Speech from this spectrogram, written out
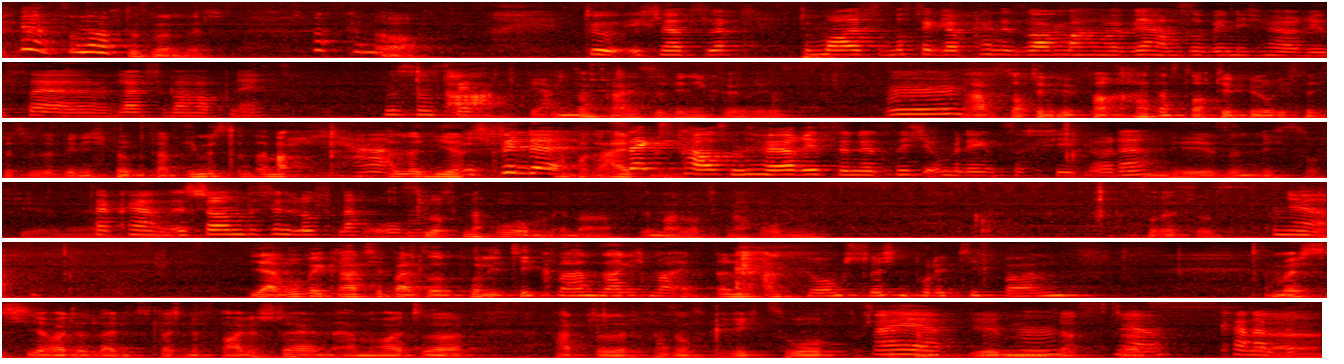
Ja, so läuft es nämlich. Genau. Du, ich glaube, du du musst dir, glaube keine Sorgen machen, weil wir haben so wenig Höris, da läuft überhaupt nichts. Müssen uns Ah, wir haben doch gar nicht so wenig Höris. Verrat, das doch den, verrat das doch den Höris nicht, dass wir so wenig Höris haben. Ihr müsst uns aber Ja, alle hier ich finde, verbreiten. 6000 Höris sind jetzt nicht unbedingt so viel, oder? Nee, sind nicht so viel. Nee. Da kann, ist schon ein bisschen Luft nach ist oben. Luft nach oben, immer. Ist immer Luft nach oben. So ist es. Ja. Ja, wo wir gerade hier bei so Politik waren, sage ich mal, in Anführungsstrichen Politik waren, möchte ich hier heute gleich, gleich eine Frage stellen. Ähm, heute hat der Verfassungsgerichtshof Ah ja, gegeben, mhm. dass das... Ja, Cannabis. Äh,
